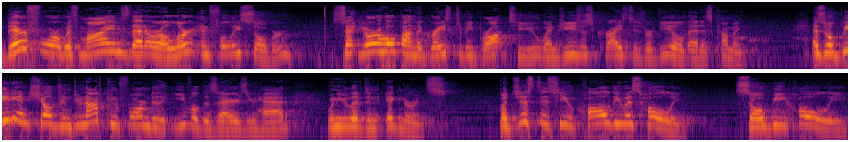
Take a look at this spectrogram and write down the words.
Therefore, with minds that are alert and fully sober, set your hope on the grace to be brought to you when Jesus Christ is revealed at his coming. As obedient children, do not conform to the evil desires you had when you lived in ignorance. But just as he who called you is holy, so be holy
